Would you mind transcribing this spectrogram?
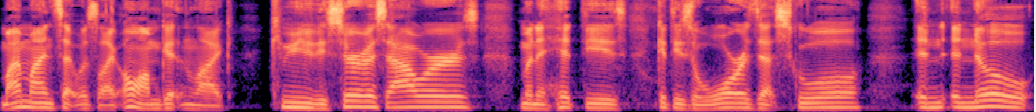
My mindset was like, oh, I'm getting like community service hours. I'm gonna hit these, get these awards at school. And, and no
